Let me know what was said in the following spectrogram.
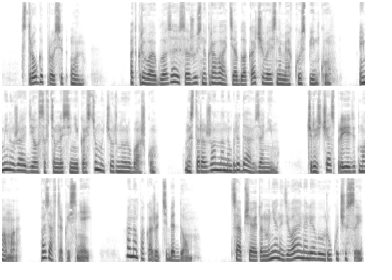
— строго просит он. Открываю глаза и сажусь на кровати, облокачиваясь на мягкую спинку. Эмин уже оделся в темно-синий костюм и черную рубашку. Настороженно наблюдаю за ним. Через час приедет мама. Позавтракай с ней. Она покажет тебе дом», — сообщает он мне, надевая на левую руку часы.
